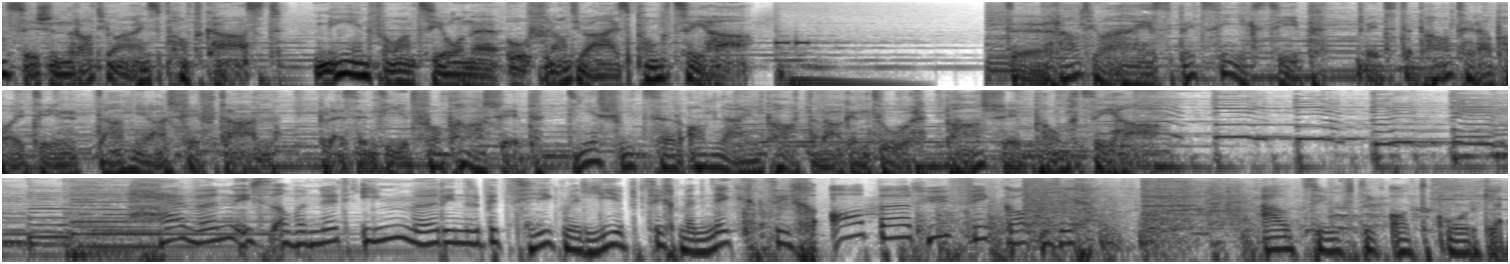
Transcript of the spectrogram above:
Das ist ein Radio 1 Podcast. Mehr Informationen auf radio1.ch. Der Radio 1 Beziehungstyp mit der Paartherapeutin Danja Schifftan. Präsentiert von Paarship, die Schweizer Online-Partneragentur. Paarship.ch. Heaven ist es aber nicht immer in einer Beziehung. Man liebt sich, man neckt sich, aber häufig geht man sich auch zünftig an die Gurgel.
